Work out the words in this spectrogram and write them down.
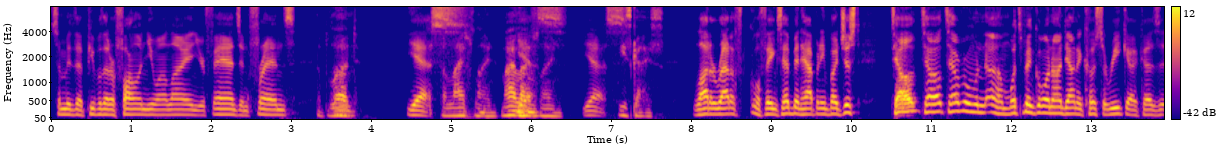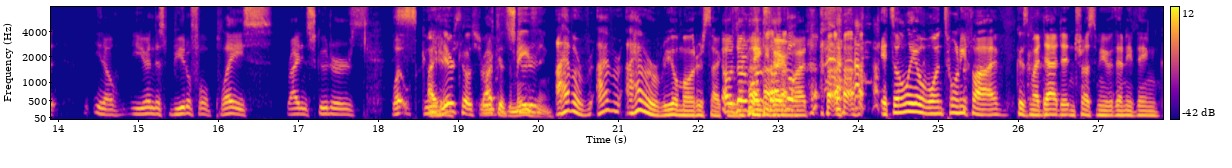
some of the people that are following you online, your fans and friends. The blood, Yes. the lifeline, my Yes. lifeline. Yes. These guys. A lot of radical things have been happening, but just tell tell tell everyone um, what's been going on down in Costa Rica because you know you're in this beautiful place riding scooters. What? I hear Scooters. Costa Rica is amazing. I have a I have a, I have a real motorcycle. Oh, is that a Thanks very motorcycle? much. it's only a 125 because my dad didn't trust me with anything.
